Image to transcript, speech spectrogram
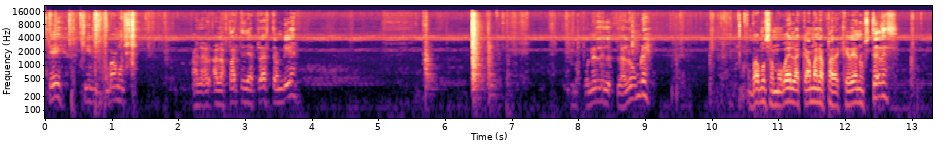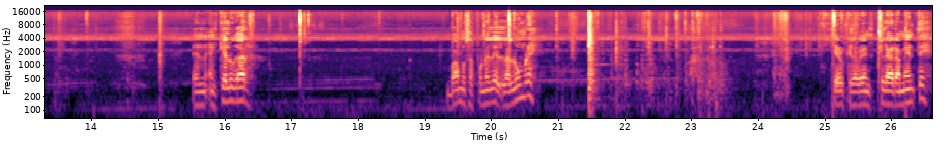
Ok, aquí vamos a la, a la parte de atrás también. Vamos a ponerle la lumbre. Vamos a mover la cámara para que vean ustedes en, en qué lugar vamos a ponerle la lumbre. Quiero que la vean claramente.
